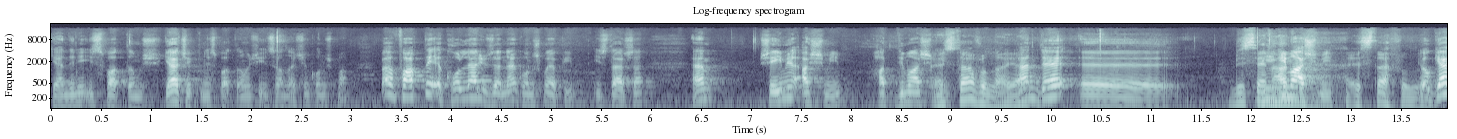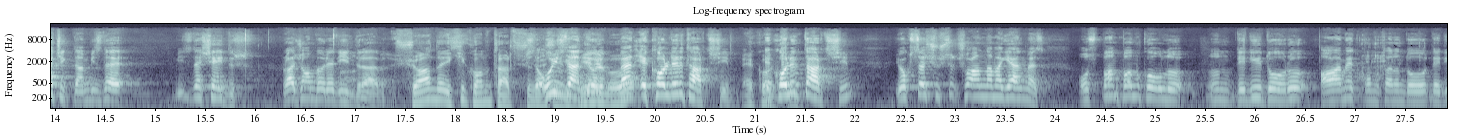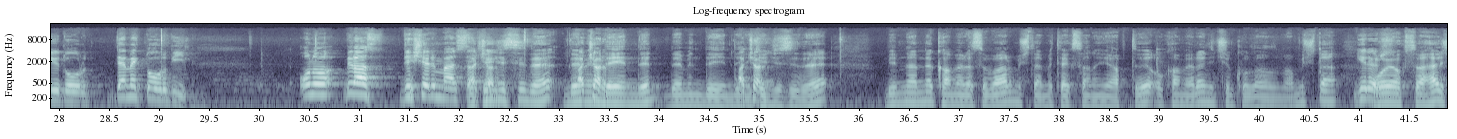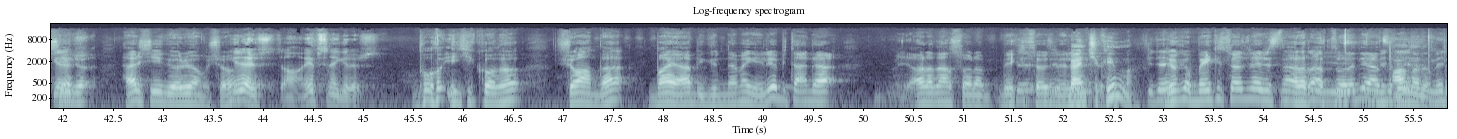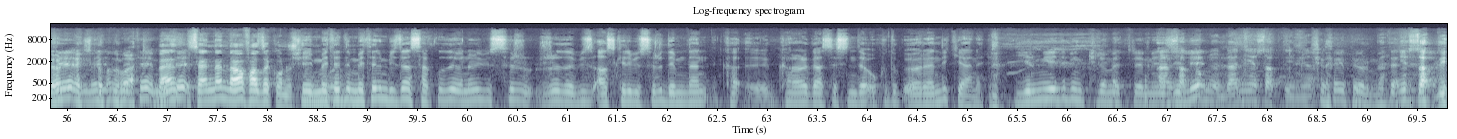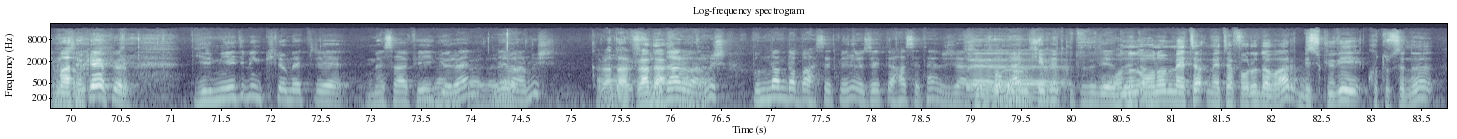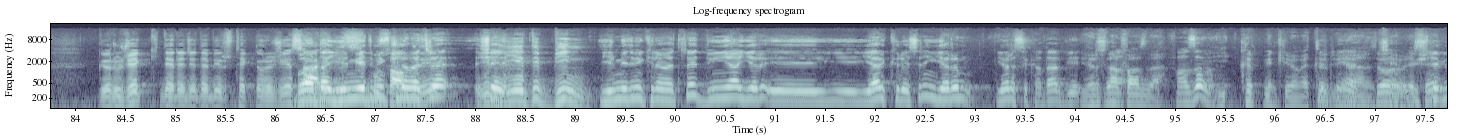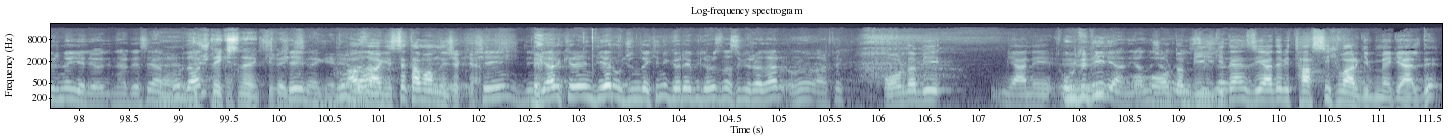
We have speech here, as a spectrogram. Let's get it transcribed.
kendini ispatlamış, gerçekten ispatlamış insanlar için konuşmam. Ben farklı ekoller üzerinden konuşma yapayım istersen. Hem şeyimi aşmayayım, haddimi aşmayayım. Estağfurullah ya. Ben de e, Biz senin bilgimi hakkın- aşmayayım. Estağfurullah. yok gerçekten bizde bizde şeydir. Racon böyle değildir abi. Şu anda iki konu İşte tartışılıyor. o yüzden diyorum bu. ben ekolleri tartışayım. Ekol. Ekolük tartışayım. Yoksa şu, şu, şu anlama gelmez. Osman Pamukoğlu'nun dediği doğru, Ahmet Komutan'ın doğru, dediği doğru demek doğru değil. Onu biraz deşerim ben size açarım. İkincisi de demin Açarım. değindin. Demin değindin. Açarım. İkincisi de bilmem ne kamerası varmış da Teksan'ın yaptığı o kamera için kullanılmamış da Gireriz. o yoksa her şeyi Gireriz. her şeyi görüyormuş o. Gireriz. Tamam hepsine gireriz. Bu iki konu şu anda bayağı bir gündeme geliyor. Bir tane daha aradan sonra belki söz verirsin. Ben çıkayım mı? Bir de Yok yok belki söz verirsin aradan sonra diye hazır. Anladım. Mete, Dört beş Mete, konu var. Mete, Ben Mete- senden daha fazla konuştum. şey. Mete'nin, Mete'nin bizden sakladığı önemli bir sırrı da biz askeri bir sırrı deminden e, Karar Gazetesi'nde okuduk, öğrendik yani. 27 bin kilometre Ben menzilli. saklamıyorum. Ben niye saklayayım ya? Şaka yapıyorum Mete. niye saklayayım abi? Şaka yapıyorum. 27 bin kilometre mesafeyi Neden gören ne Evet. varmış? Radar. Radar. Radar varmış. Bundan da bahsetmeni özellikle hasreten rica ediyorum. Ee, Ben kibrit kutusu diye Onun duydum. onun meta- metaforu da var. Bisküvi kutusunu görecek derecede bir teknolojiye Bu arada sahibiz. 27 bin kilometre şey- 27 bin 27 bin kilometre dünya yer, e, yer küresinin yarım yarısı kadar bir Yarısından fazla. fazla mı? 40 bin kilometre 40 bin, dünyanın evet, doğru. çevresi. Üçte birine geliyor neredeyse. Yani Evet, buradan Üçte ikisine denk geliyor. şey, ikisine geliyor. buradan az daha gitse tamamlayacak yani. şeyin yer kürenin diğer ucundakini görebiliyoruz. Nasıl bir radar onu artık Orada bir yani Uydu e, değil yani, yanlış orada bilgiden ziyade bir tahsih var gibime geldi.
